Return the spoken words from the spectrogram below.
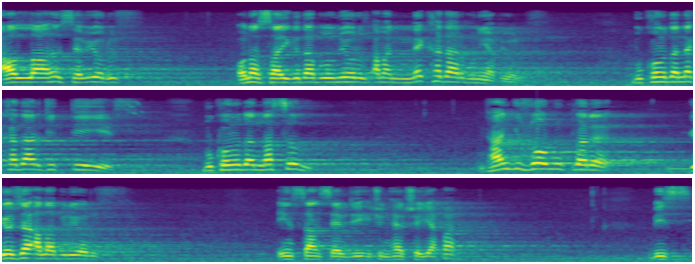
Allah'ı seviyoruz, ona saygıda bulunuyoruz ama ne kadar bunu yapıyoruz? Bu konuda ne kadar ciddiyiz? Bu konuda nasıl, hangi zorlukları göze alabiliyoruz? İnsan sevdiği için her şeyi yapar. Biz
